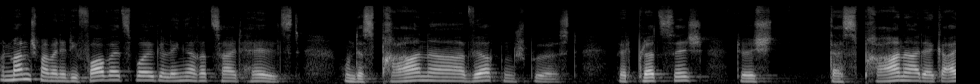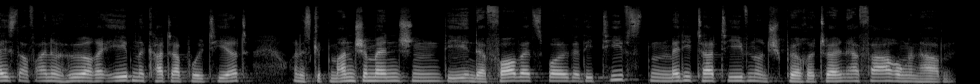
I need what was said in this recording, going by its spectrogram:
Und manchmal, wenn du die Vorwärtsbeuge längere Zeit hältst und das Prana wirken spürst, wird plötzlich durch das Prana der Geist auf eine höhere Ebene katapultiert. Und es gibt manche Menschen, die in der Vorwärtsbeuge die tiefsten meditativen und spirituellen Erfahrungen haben.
